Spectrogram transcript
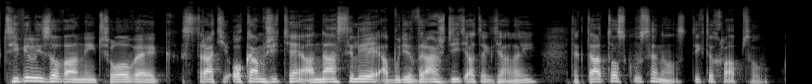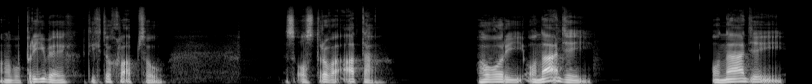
civilizovaný človek stratí okamžite a násilie a bude vraždiť a tak ďalej, tak táto skúsenosť týchto chlapcov, alebo príbeh týchto chlapcov z ostrova Ata, hovorí o nádeji. O nádeji,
